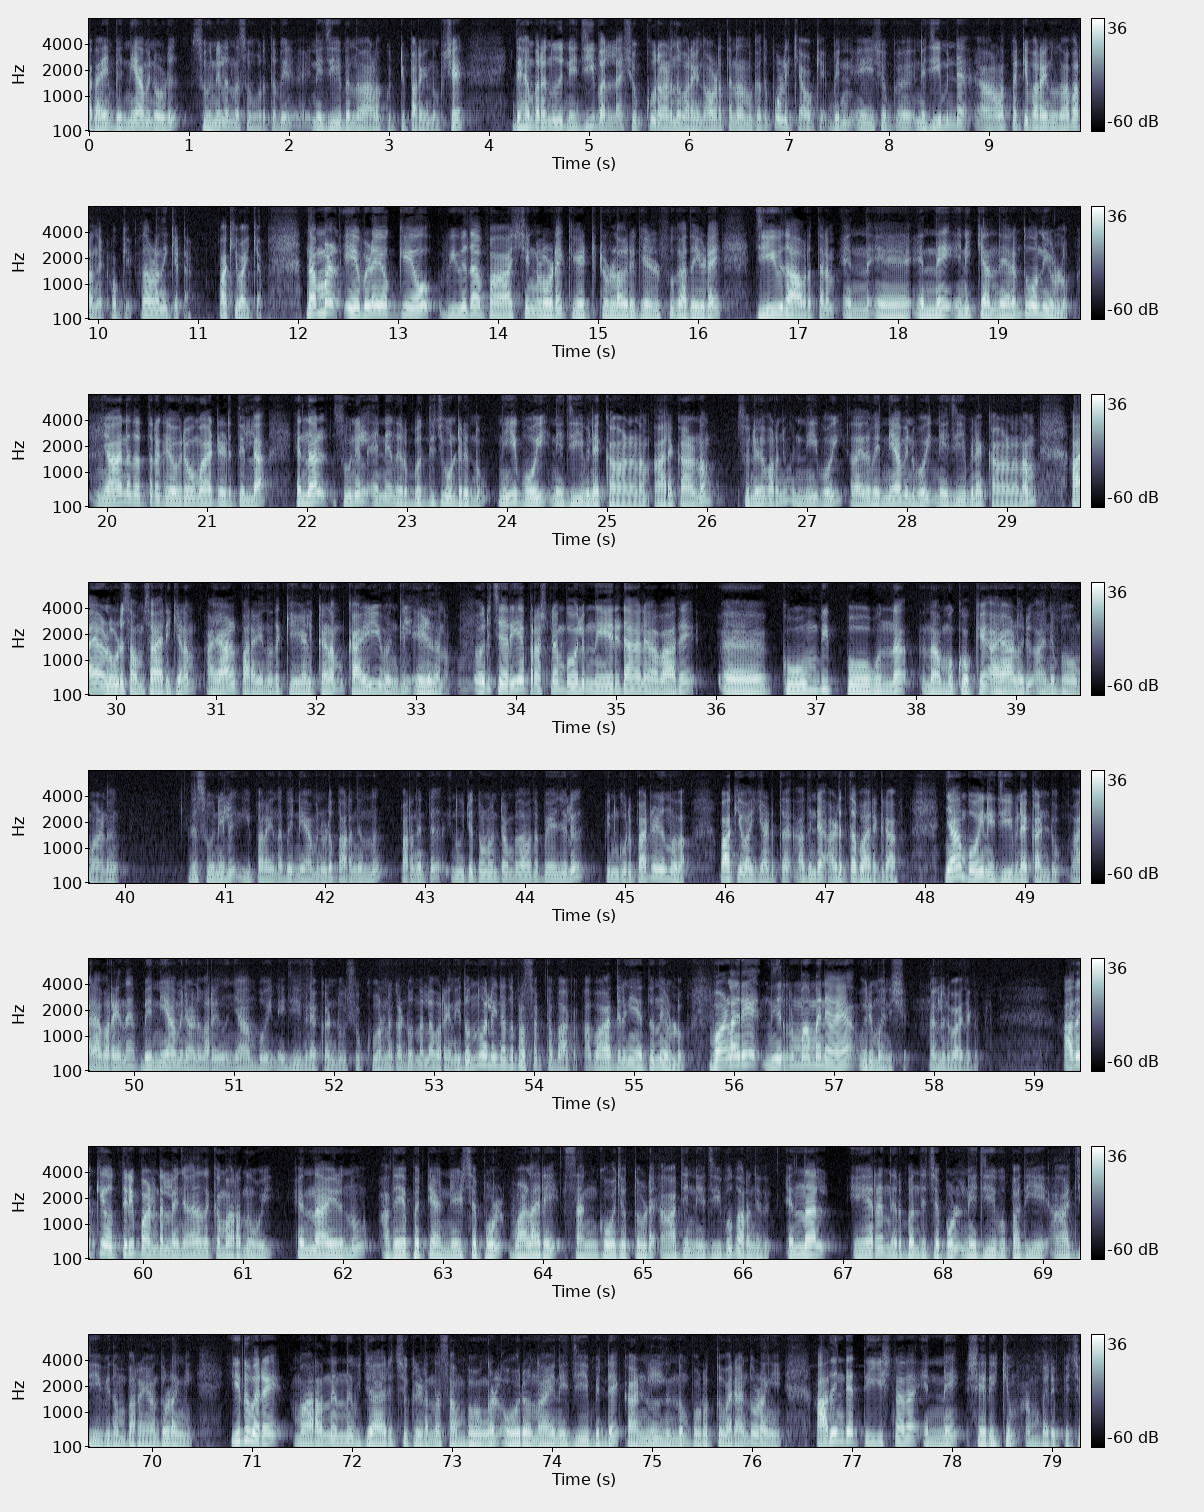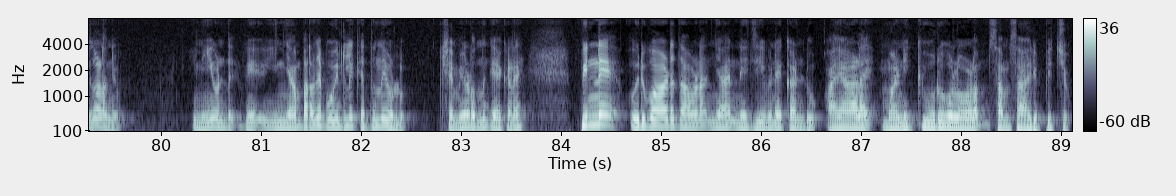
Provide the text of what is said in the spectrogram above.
അതായത് ബെന്യാമിനോട് സുനിൽ എന്ന സുഹൃത്ത് നജീബ് എന്ന ആളെ കുറ്റി പറയുന്നു. പക്ഷേ ഇദ്ദേഹം പറയുന്നത് നജീബ് അല്ല ഷുക്കൂർ ആണെന്ന് പറയുന്നു. അവിടെ തന്നെ നമുക്കത് പൊളിക്കാം. ഓക്കെ. ബിൻ ഈ ഷുക്ക് നജീബിന്റെ ആളെപ്പറ്റി പറയുന്നു എന്നാണ് പറഞ്ഞത് ഓക്കെ. അവിടെ നിൽക്കട്ടെ. ബാക്കി വായിക്കാം. നമ്മൾ എവിടെയൊക്കെയോ വിവിധ ഭാഷ്യങ്ങളോടെ കേട്ടിട്ടുള്ള ഒരു ഗൾഫ് കഥയുടെ ജീവിതാവർത്തനം എന്ന് എന്നേ എനിക്ക് അന്നേരം തോന്നിയുള്ളൂ. ഞാനതത്ര ഗൗരവമായിട്ട് എടുത്തില്ല എന്നാൽ സുനിൽ എന്നെ നിർബന്ധിച്ചുകൊണ്ടിരുന്നു. നീ പോയി നജീബിനെ കാണണം. ആരെ കാണണം? സുനിൽ പറഞ്ഞു നീ പോയി. അതായത് ബെന്യാമിൻ പോയി നജീബിനെ കാണണം. അയാളോട് സംസാരിക്കണം. അയാൾ പറയുന്നത് കേൾക്കണം കഴിയുമെങ്കിൽ എഴുതണം. ഒരു ചെറിയ പ്രശ്നം പോലും നേരിടാനാവാതെ കൂമ്പിപ്പോകുന്ന നമുക്കൊക്കെ അയാളൊരു അനുഭവമാണ്. ഇത് സുനിൽ ഈ പറയുന്ന ബെന്യാമിനോട് പറഞ്ഞെന്ന് പറഞ്ഞിട്ട് നൂറ്റി തൊണ്ണൂറ്റൊമ്പതാമത്തെ പേജിൽ പിൻകുറിപ്പായിട്ട് എഴുതുന്നതാണ് ബാക്കി വായിക്കുക അടുത്ത അതിന്റെ അടുത്ത പാരഗ്രാഫ്. ഞാൻ പോയി നജീബിനെ കണ്ടു. ആരാ പറയുന്നത്? ബെന്യാമിനാണ് പറയുന്നത്. ഞാൻ പോയി നജീബിനെ കണ്ടു. ഷുക്കൂറിനെ കണ്ടു എന്നല്ല പറയുന്നത്. ഇതൊന്നും അല്ല ഇതിനകത്ത് പ്രസക്ത ഭാഗം. ആ ഭാഗത്തിൽ ഞാൻ എത്തുന്നേ ഉള്ളൂ. വളരെ നിർമ്മമനായ ഒരു മനുഷ്യൻ. നല്ലൊരു വാചകം. അതൊക്കെ ഒത്തിരി പണ്ടല്ലേ? ഞാനതൊക്കെ മറന്നുപോയി. എന്നായിരുന്നു അതേപ്പറ്റി അന്വേഷിച്ചപ്പോൾ വളരെ സങ്കോചത്തോടെ ആദ്യം നജീബ് പറഞ്ഞത്. എന്നാൽ ഏറെ നിർബന്ധിച്ചപ്പോൾ നജീബ് പതിയെ ആ ജീവിതം പറയാൻ തുടങ്ങി. ഇതുവരെ മറന്നെന്ന് വിചാരിച്ചു കിടന്ന സംഭവങ്ങൾ ഓരോന്നായി നജീബിന്റെ കണ്ണിൽ നിന്നും പുറത്തു വരാൻ തുടങ്ങി. അതിന്റെ തീഷ്ണത എന്നെ ശരിക്കും അമ്പരിപ്പിച്ചു കളഞ്ഞു. ഇനിയുണ്ട്. ഞാൻ പറഞ്ഞ പോയിന്റിലേക്ക് എത്തുന്നേ ഉള്ളൂ. ക്ഷമയോടൊന്നും കേൾക്കണേ. പിന്നെ ഒരുപാട് തവണ ഞാൻ നജീബിനെ കണ്ടു. അയാളെ മണിക്കൂറുകളോളം സംസാരിപ്പിച്ചു.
